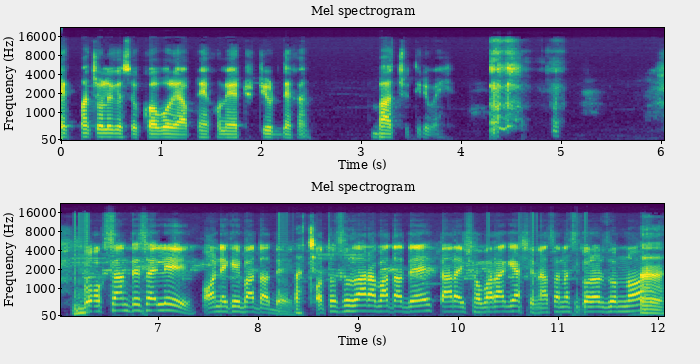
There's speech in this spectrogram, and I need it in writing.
এক পা চলে গেছে কবরে আপনি এখন অ্যাটিটিউড দেখান। বাচ্চুতির ভাই বক্স আনতে চাইলে অনেকেই বাধা দেয়। আচ্ছা। অথচ যারা বাধা দেয় তারাই সবার আগে আসে নাচানাচি করার জন্য। হ্যাঁ।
